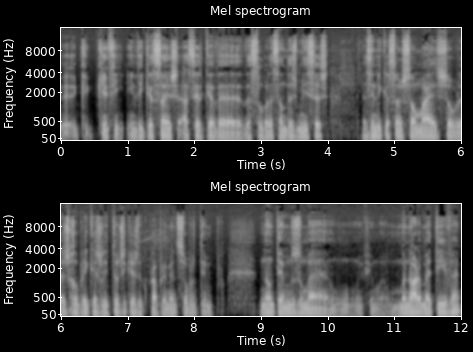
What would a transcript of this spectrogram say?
eh, que, que, enfim, indicações acerca da, da celebração das missas. As indicações são mais sobre as rubricas litúrgicas do que propriamente sobre o tempo não temos uma, um, enfim, uma normativa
